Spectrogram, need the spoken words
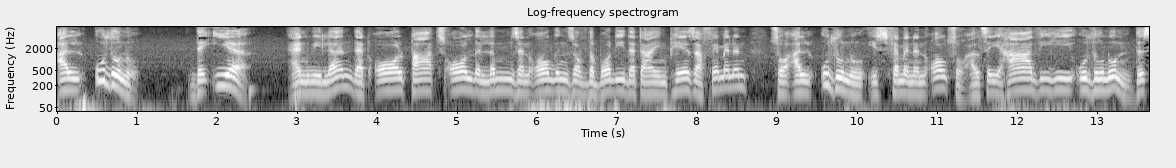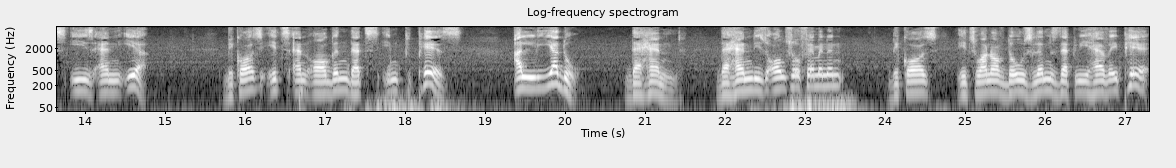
Al-Udhunu, the ear and we learn that all parts, all the limbs and organs of the body that are in pairs are feminine. So al udhunu is feminine also. I'll say hadihi udhunun. This is an ear because it's an organ that's in pairs. Al yadu, the hand. The hand is also feminine because it's one of those limbs that we have a pair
